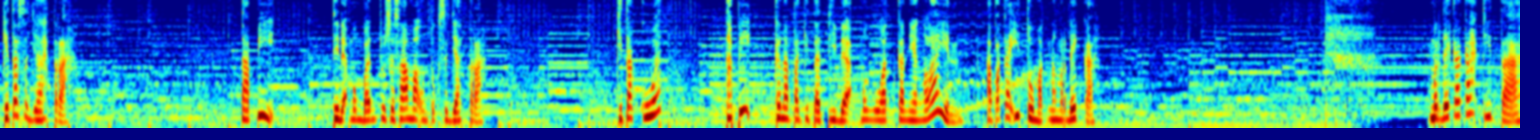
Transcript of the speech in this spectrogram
kita sejahtera. Tapi tidak membantu sesama untuk sejahtera. Kita kuat, tapi kenapa kita tidak menguatkan yang lain? Apakah itu makna merdeka? Merdekakah kita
